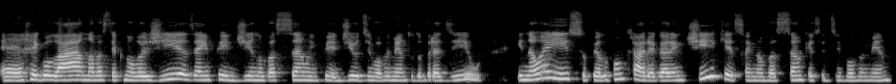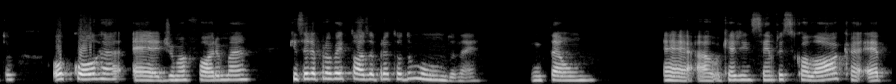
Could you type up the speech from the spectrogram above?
é, regular novas tecnologias é impedir inovação, impedir o desenvolvimento do Brasil, e não é isso, pelo contrário, é garantir que essa inovação, que esse desenvolvimento ocorra é, de uma forma que seja proveitosa para todo mundo, né? Então, é, o que a gente sempre se coloca é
